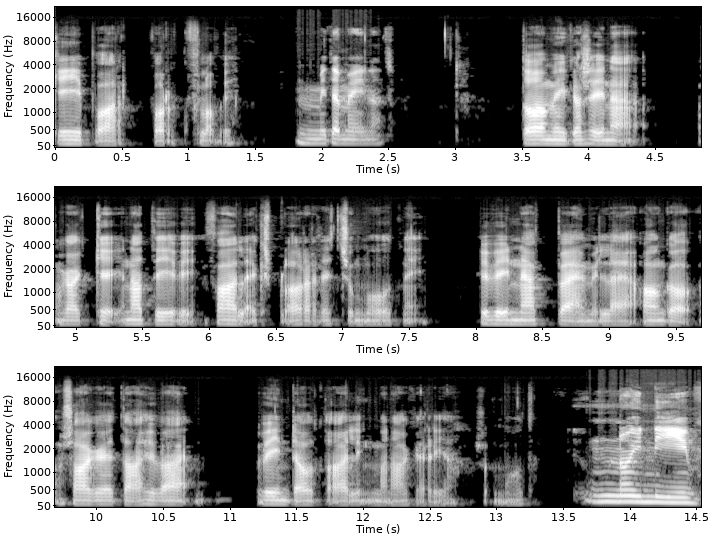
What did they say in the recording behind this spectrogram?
keyboard workflowi? Mitä meinaat? Toimiiko siinä kaikki natiivi file explorerit sun muut niin hyvin näppäimillä ja onko, saako jotain hyvää window tiling manageria sun muuta? Noin niin,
